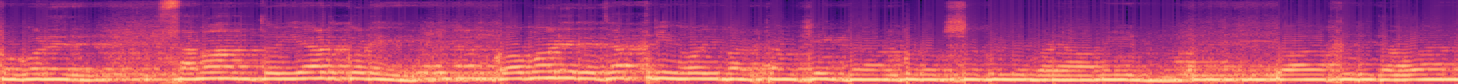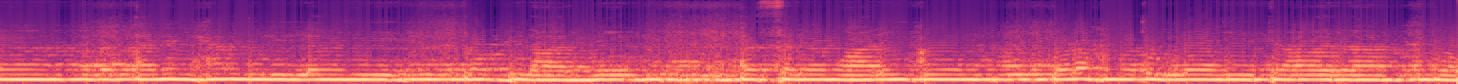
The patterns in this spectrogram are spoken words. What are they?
কবরের সামান তৈয়ার করে, কবরের যাত্রী হইবার তৌফিক দান করুক সকলে বলে দাওয়ানা আলহামদুলিল্লাহ রবিল আলমিন। আসসালামু আলাইকুম রহমতুল্লাহ তাআলা ওয়া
